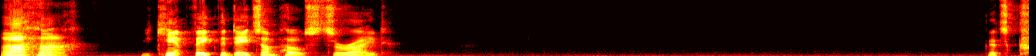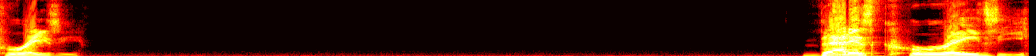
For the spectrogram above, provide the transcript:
Uh huh. You can't fake the dates on posts, right? That's crazy. That is crazy.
